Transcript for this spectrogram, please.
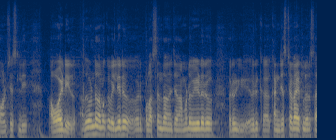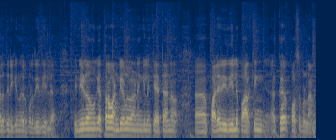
കോൺഷ്യസ്ലി അവോയ്ഡ് ചെയ്തു. അതുകൊണ്ട് നമുക്ക് വലിയൊരു ഒരു പ്ലസ് എന്താണെന്ന് വെച്ചാൽ നമ്മുടെ വീടൊരു ഒരു ഒരു കൺജസ്റ്റഡ് ആയിട്ടുള്ള ഒരു സ്ഥലത്തിരിക്കുന്ന ഒരു പ്രതീതിയില്ല. പിന്നീട് നമുക്ക് എത്ര വണ്ടികൾ വേണമെങ്കിലും കയറ്റാനോ പല രീതിയിൽ പാർക്കിംഗ് ഒക്കെ പോസിബിളാണ്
